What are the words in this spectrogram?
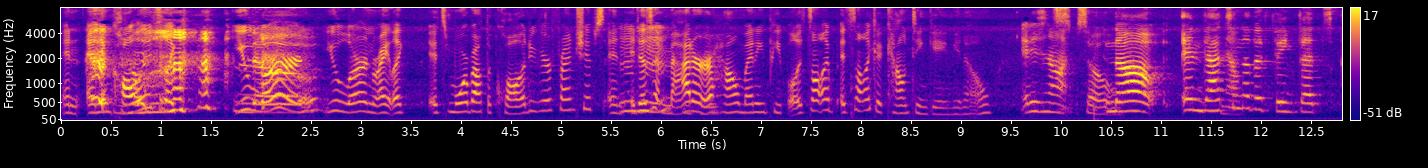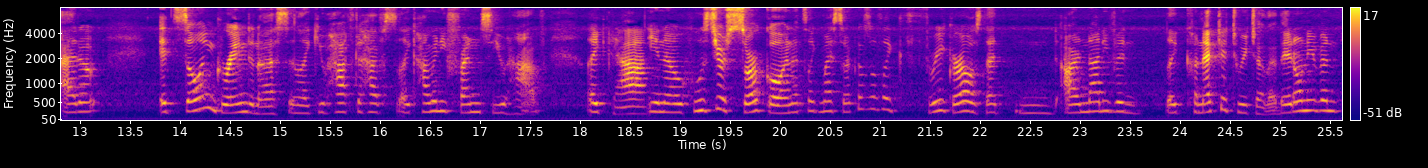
and and in college, like you No. learn, you learn, right? Like it's more about the quality of your friendships, and it doesn't mm-hmm. matter mm-hmm. how many people. It's not like it's not like a counting game, you know. It is not. So No, and that's No. another thing that's I don't. It's so ingrained in us, and like you have to have like how many friends do you have, like Yeah. you know who's your circle, and it's like my circles of like three girls that are not even like connected to each other. They don't even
